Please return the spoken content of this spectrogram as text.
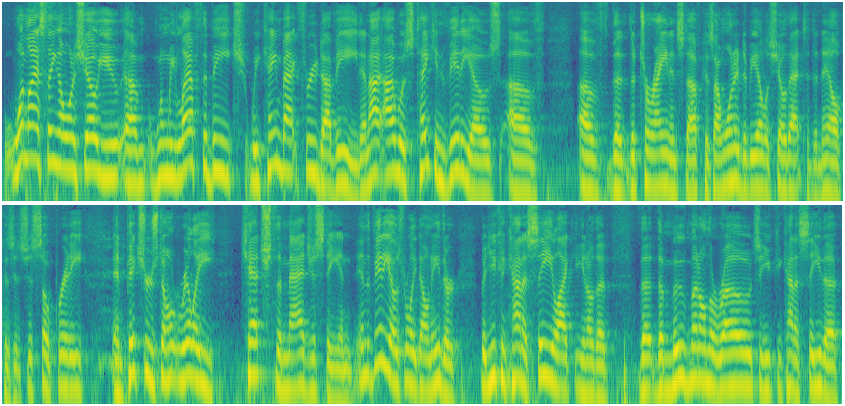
One last thing I want to show you. Um, when we left the beach, we came back through David, and I, I was taking videos of of the, the terrain and stuff because I wanted to be able to show that to Danelle because it's just so pretty, and pictures don't really catch the majesty, and, and the videos really don't either. But you can kind of see like you know the, the the movement on the roads, and you can kind of see the,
